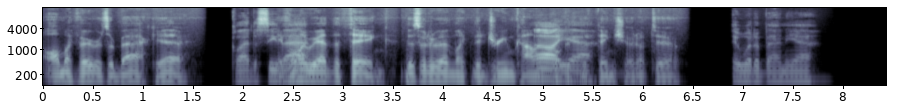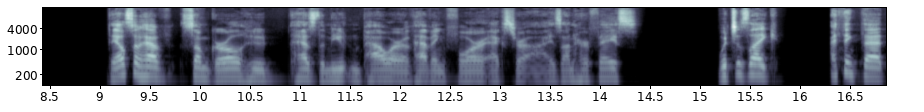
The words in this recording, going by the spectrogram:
All my favorites are back. Yeah. Glad to see if that. If only we had the thing. This would have been like the dream comic Oh, book yeah. if the thing showed up too. It would have been, yeah. They also have some girl who has the mutant power of having four extra eyes on her face, which is like, I think that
